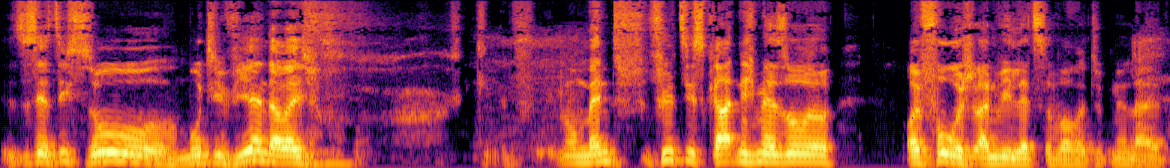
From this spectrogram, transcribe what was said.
es ist jetzt nicht so motivierend, aber ich, im Moment fühlt sich gerade nicht mehr so euphorisch an wie letzte Woche. Tut mir leid.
